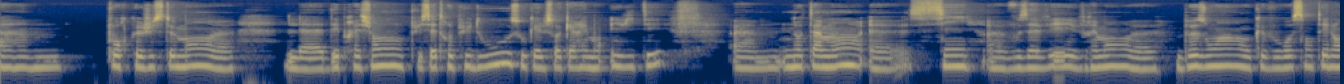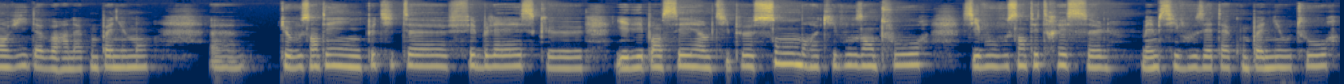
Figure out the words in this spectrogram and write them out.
Euh, pour que justement euh, la dépression puisse être plus douce ou qu'elle soit carrément évitée. Euh, notamment si vous avez vraiment besoin ou que vous ressentez l'envie d'avoir un accompagnement, que vous sentez une petite faiblesse, qu'il y a des pensées un petit peu sombres qui vous entourent, si vous vous sentez très seul, même si vous êtes accompagné autour.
